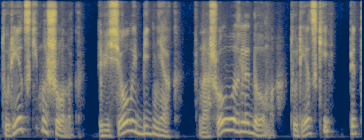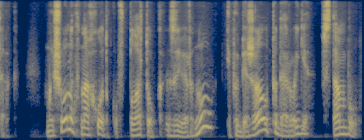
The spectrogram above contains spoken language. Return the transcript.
«Турецкий мышонок, веселый бедняк, нашел возле дома турецкий пятак. Мышонок находку в платок завернул и побежал по дороге в Стамбул.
